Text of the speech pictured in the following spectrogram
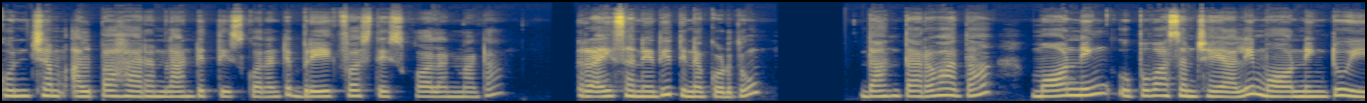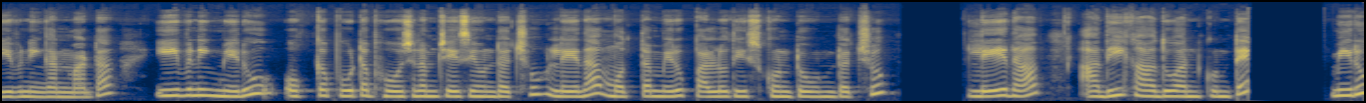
కొంచెం అల్పాహారం లాంటిది తీసుకోవాలంటే బ్రేక్‌ఫాస్ట్ తీసుకోవాలన్నమాట రైస్ అనేది తినకూడదు. దాని తర్వాత మార్నింగ్ ఉపవాసం చేయాలి. మార్నింగ్ టు ఈవినింగ్ అనమాట. ఈవినింగ్ మీరు ఒక్క పూట భోజనం చేసి ఉండొచ్చు. లేదా మొత్తం మీరు పళ్ళు తీసుకుంటూ ఉండొచ్చు. లేదా అది కాదు అనుకుంటే మీరు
